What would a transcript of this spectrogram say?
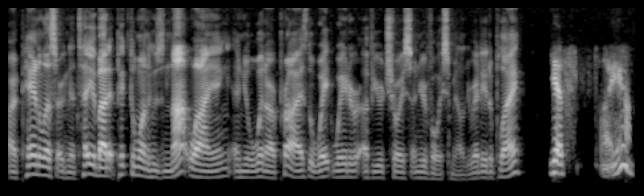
Our panelists are going to tell you about it. Pick the one who's not lying, and you'll win our prize, the wait waiter of your choice on your voicemail. You ready to play? Yes, I am.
